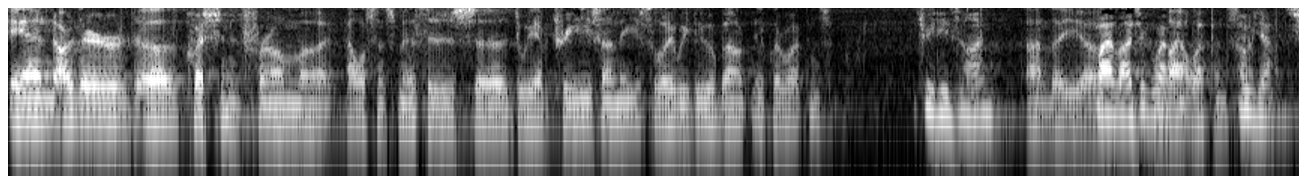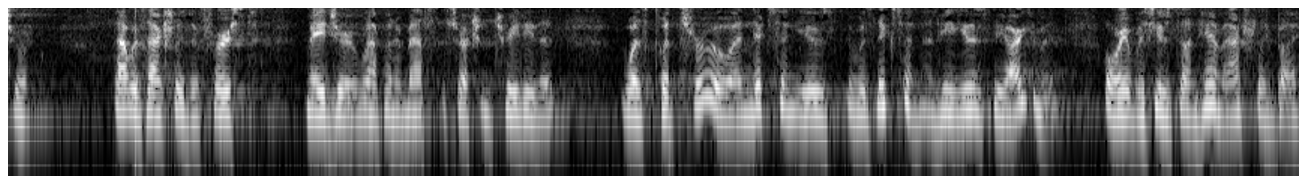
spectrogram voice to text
And are there, the uh, question from uh, Allison Smith is uh, do we have treaties on these the way we do about nuclear weapons? Treaties on? On the uh, biologic weapons? Bioweapons. Oh, yeah, sure. That was actually the first major weapon of mass destruction treaty that was put through, and Nixon used, it was Nixon, and he used the argument or it was used on him actually by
